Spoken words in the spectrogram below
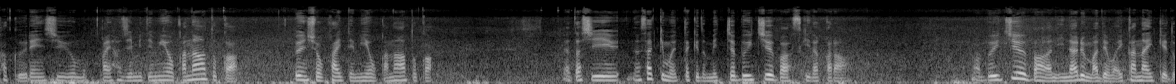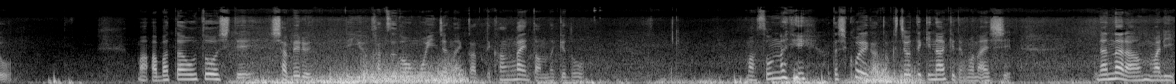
描く練習をもう一回始めてみようかなとか文章書いてみようかなとか。私さっきも言ったけどめっちゃ VTuber 好きだから、まあ、VTuber になるまではいかないけど、まあ、アバターを通して喋るっていう活動もいいんじゃないかって考えたんだけど、まあ、そんなに 私声が特徴的なわけでもないしなんならあんまり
